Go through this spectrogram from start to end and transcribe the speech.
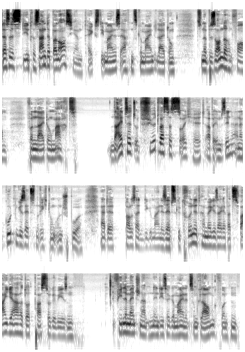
Das ist die interessante Balance hier im Text, die meines Erachtens Gemeindeleitung zu einer besonderen Form von Leitung macht. Leitet und führt, was das Zeug hält, aber im Sinne einer guten gesetzten Richtung und Spur. Er hatte, Paulus hatte die Gemeinde selbst gegründet, haben wir gesagt, er war zwei Jahre dort Pastor gewesen. Viele Menschen hatten in dieser Gemeinde zum Glauben gefunden.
